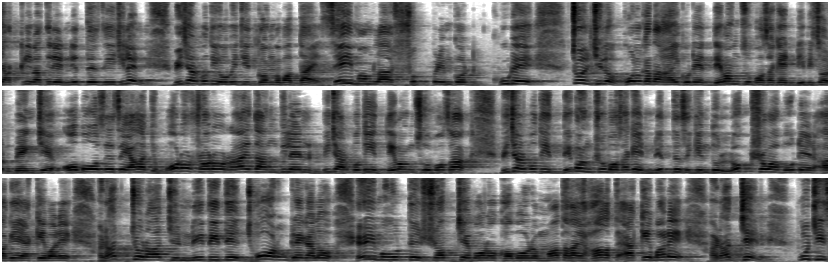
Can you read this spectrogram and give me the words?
চাকরি বাতিলের নির্দেশ দিয়েছিলেন বিচারপতি অভিজিৎ গঙ্গোপাধ্যায়। সেই মামলা সুপ্রিম কোর্ট ঘুরে চলছিল কলকাতা হাইকোর্টের দেবাংশু বসাকের ডিভিশন বেঞ্চে। অবশেষে আজ বড় সড় রায়দান দিলেন বিচারপতি দেবাংশু বসাক। বিচারপতি দেবাংশু বসাকের নির্দেশে কিন্তু লোকসভা ভোটের আগে একেবারে রাজ্য রাজনীতিতে ঝড় উঠে গেল। এই মুহূর্তে সবচেয়ে বড় খবর, মাথায় হাত একেবারে রাজ্যের পঁচিশ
